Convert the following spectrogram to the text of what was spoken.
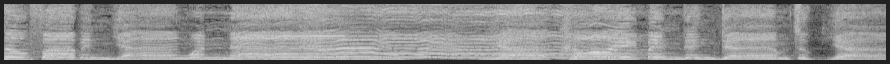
ท้องฟ้าเป็นอย่างวันนั้น อยากขอให้เป็นดังเดิมทุกอย่าง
